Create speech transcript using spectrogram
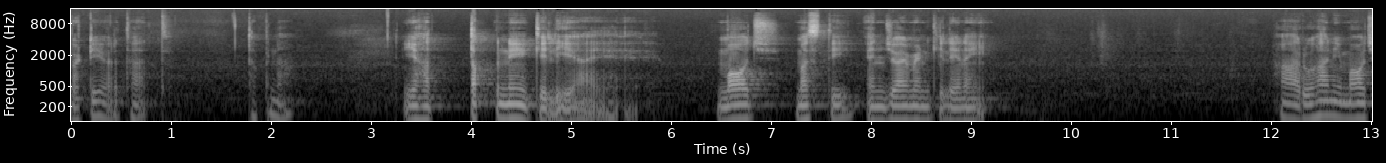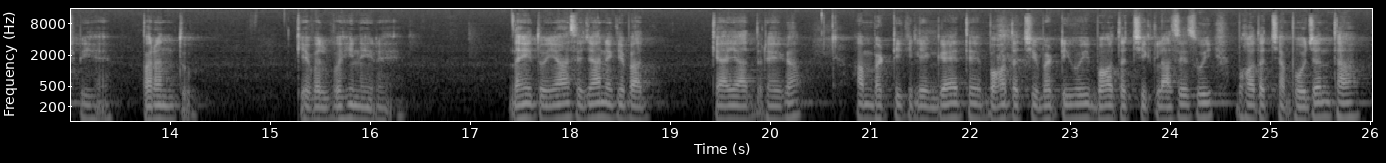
भट्टी अर्थात तपना। यहाँ तपने के लिए आए हैं। मौज, मस्ती एंजॉयमेंट के लिए नहीं। हाँ रूहानी मौज भी है, परंतु केवल वही नहीं रहे। नहीं तो यहाँ से जाने के बाद क्या याद रहेगा? हम भट्टी के लिए गए थे, बहुत अच्छी भट्टी हुई, बहुत अच्छी क्लासेस हुई, बहुत अच्छा भोजन था।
